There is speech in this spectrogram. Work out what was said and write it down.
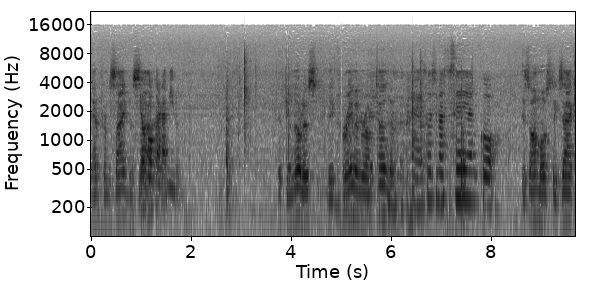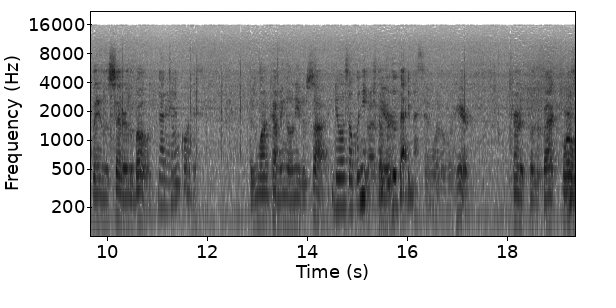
And from side to side, If you notice, the foramen rotundum is almost exactly in the center of the bone. 声円弧です。there's one coming on either side. and one over here. Turn it from the back forward.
